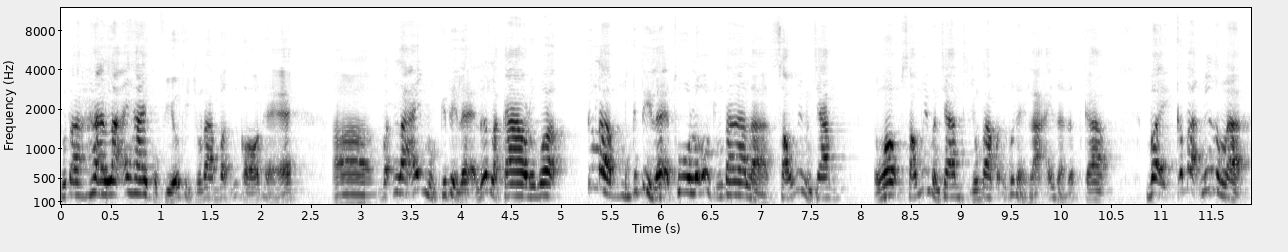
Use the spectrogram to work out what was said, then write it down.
chúng ta hai lãi hai cổ phiếu thì chúng ta vẫn có thể à, vẫn lãi một cái tỷ lệ rất là cao đúng không ạ? Tức là một cái tỷ lệ thua lỗ của chúng ta là 60 phần trăm đúng không? 60 phần trăm thì chúng ta vẫn có thể lãi là rất cao vậy các bạn biết rằng là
